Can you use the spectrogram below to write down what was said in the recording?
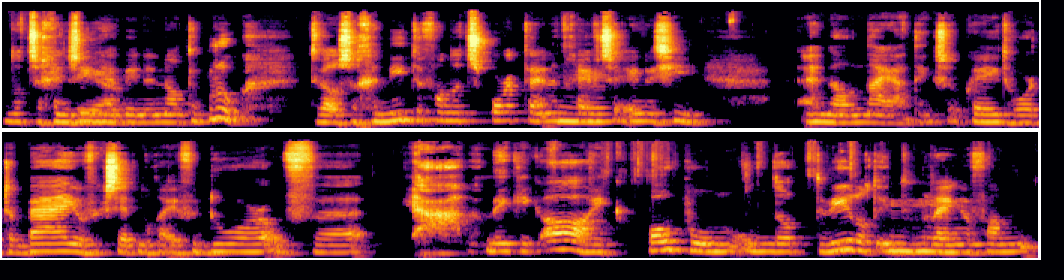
Omdat ze geen zin Ja. hebben in een natte broek. Terwijl ze genieten van het sporten en het Mhm. geeft ze energie. En dan, nou ja, denken ze, oké, het hoort erbij. Of ik zet nog even door. Of ja, dan denk ik, oh, ik hoop om, om dat de wereld in te Mhm. brengen. Van,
